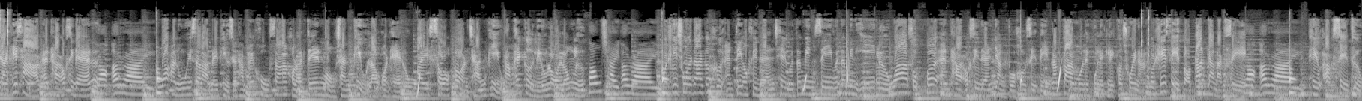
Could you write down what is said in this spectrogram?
อย่างที่3แอนตี้ออกซิแดนต์เพราะอะไร เพราะว่าอนุมูลอิสระในผิวจะทำให้โครงสร้างคอลลาเจนของชั้นผิวเราอ่อนแอลงไปซอกกร่อนชั้นผิวทำให้เกิดริ้วรอยล่องลึก ต้องใช้อะไร ตัวที่ช่วยได้ก็คือแอนตี้ออกซิแดนต์เช่นวิตามินซีวิตามินอ e, ีหรือว่าซูเปอร์ แอนตี้ออกซิแดนต์อย่างตัวโคเซติน น้ำตาลโมเลกุลเล็กๆ ก็ช่วยนะ ตัวที่ 4 ต่อต้านการอักเสบเพราะอะไร ผิวอักเสบถือ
